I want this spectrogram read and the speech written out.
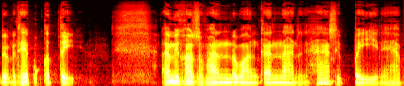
เป็นประเทศปกติอันมีความสัมพันธ์ระหว่างกันนานถึง 50 ปีนะครับ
